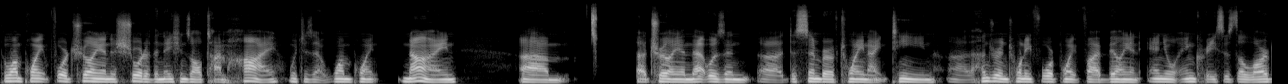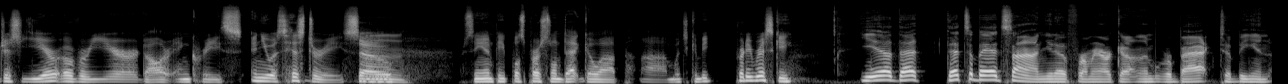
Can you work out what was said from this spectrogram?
the 1.4 trillion is short of the nation's all-time high, which is at 1.9 um, a trillion. That was in uh, December of 2019. Uh, the 124.5 billion annual increase is the largest year-over-year dollar increase in U.S. history. So Mm. seeing people's personal debt go up, um, which can be pretty risky. Yeah, that that's a bad sign, you know, for America. And we're back to being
